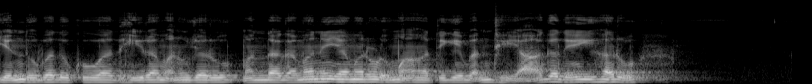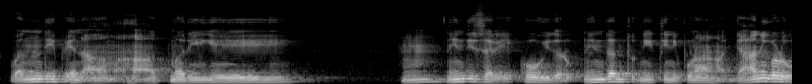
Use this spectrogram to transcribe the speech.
ಎಂದು ಬದುಕುವ ಧೀರ ಮನುಜರು ಮಂದಗಮನೆಯ ಮರುಳು ಮಾತಿಗೆ ಬಂಧಿಯಾಗದೆ ಇಹರು. ವಂದಿಪೆ ನಾ ಮಹಾತ್ಮರಿಗೆ. ನಿಂದಿಸಲಿ ಕೋವಿದರು, ನಿಂದಂತು ನೀತಿ ನಿಪುಣ ಜ್ಞಾನಿಗಳು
